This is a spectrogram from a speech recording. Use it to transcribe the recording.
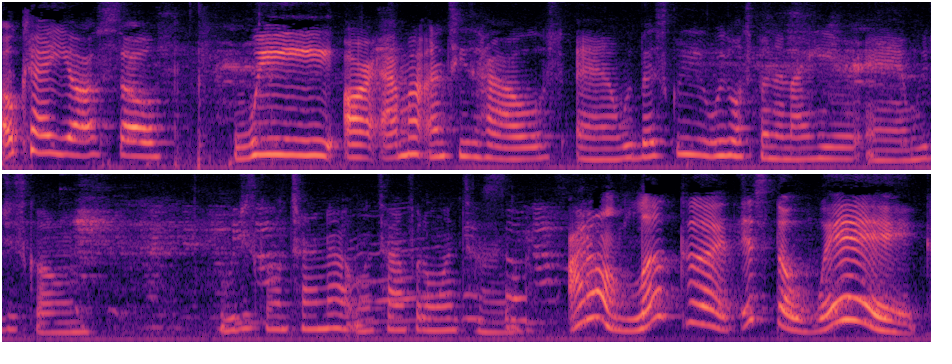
Okay, y'all. So we are at my auntie's house and we basically we gonna spend the night here and we just gonna we just gonna turn up one time for the one time i don't look good it's the wig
